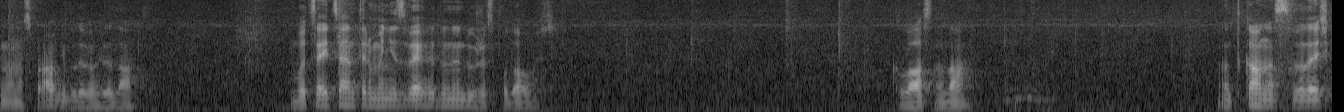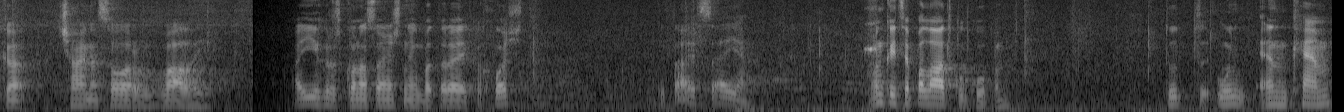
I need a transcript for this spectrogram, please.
воно насправді буде виглядати? Бо цей центр мені з вигляду не дуже сподобався. Класно, так? Да? Така в нас величка China Solar Valley. А іграшку на сонячних батарейках хочете? Питаю, все є. Монкиця палатку купимо. Тут Енкемп.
